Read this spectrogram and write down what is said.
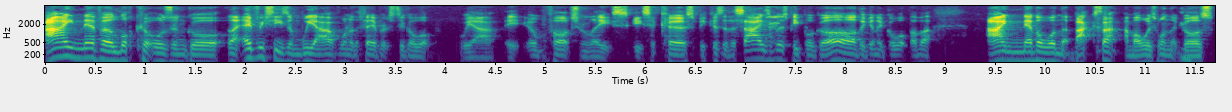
I never look at us and go like every season we are one of the favourites to go up. We are. It, unfortunately, it's it's a curse because of the size of us. People go, oh, they're going to go up. Blah, blah. I'm never one that backs that. I'm always one that goes.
